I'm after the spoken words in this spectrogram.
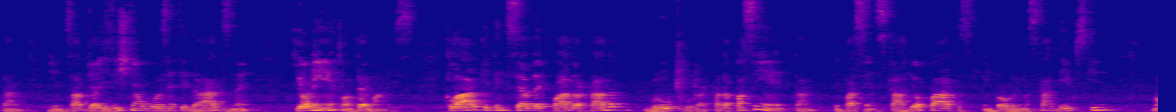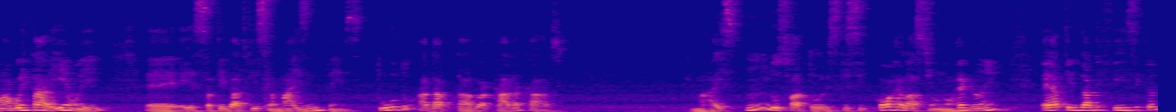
Tá? A gente sabe, já existem algumas entidades né, que orientam até mais. Claro que tem que ser adequado a cada grupo, a cada paciente. Tá? Tem pacientes cardiopatas que têm problemas cardíacos que não aguentariam aí, é, essa atividade física mais intensa. Tudo adaptado a cada caso. Mas um dos fatores que se correlacionam ao reganho é a atividade física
